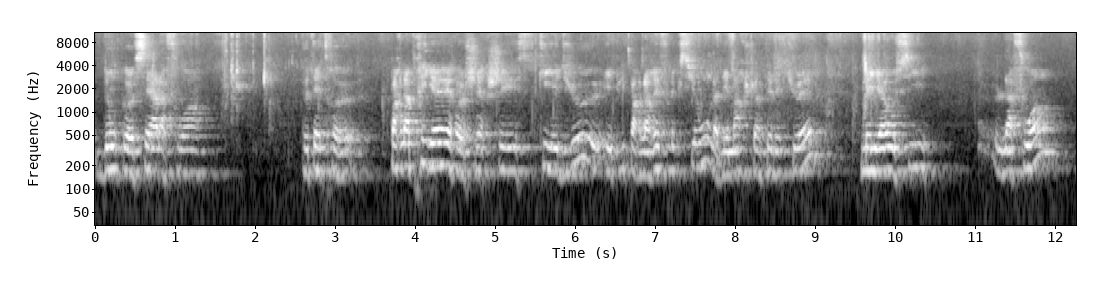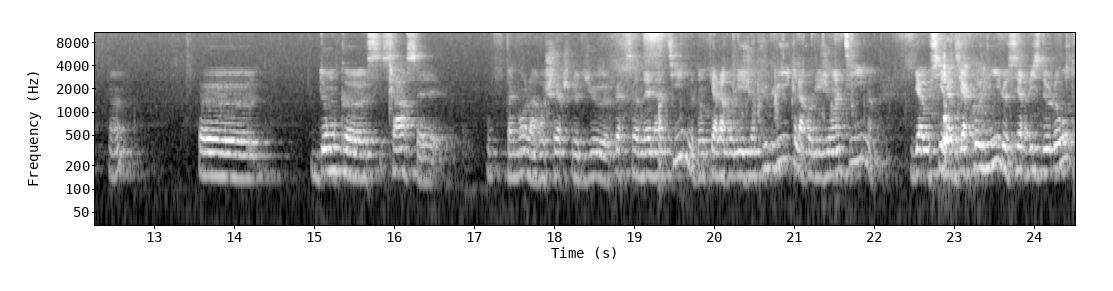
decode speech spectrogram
donc euh, c'est à la fois peut-être euh, par la prière chercher ce qui est Dieu, et puis par la réflexion, la démarche intellectuelle, mais il y a aussi la foi. Hein, donc ça, c'est vraiment la recherche de Dieu personnel, intime. Donc il y a la religion publique, la religion intime, il y a aussi la diaconie, le service de l'autre.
